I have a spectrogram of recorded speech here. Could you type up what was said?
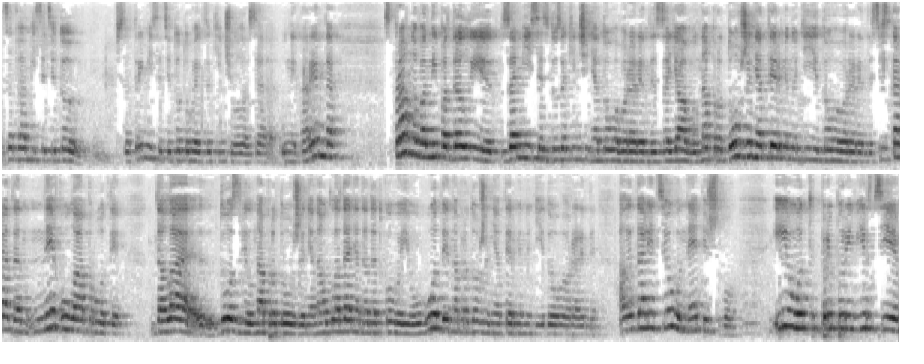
за два місяці до чи за три місяці до того, як закінчувалася у них оренда. Справно вони подали за місяць до закінчення договору оренди заяву на продовження терміну дії договору оренди. Сільська рада не була проти, дала е, дозвіл на продовження, на укладання додаткової угоди на продовження терміну дії договору оренди. Але далі цього не пішло. І от при перевірці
